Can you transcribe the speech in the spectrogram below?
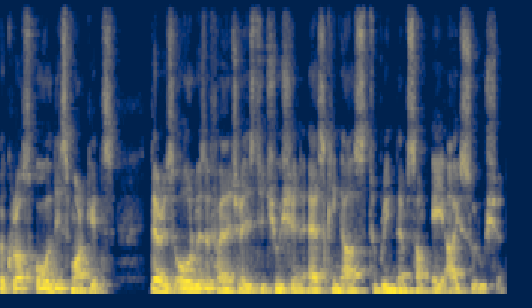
Across all these markets, there is always a financial institution asking us to bring them some AI solution.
